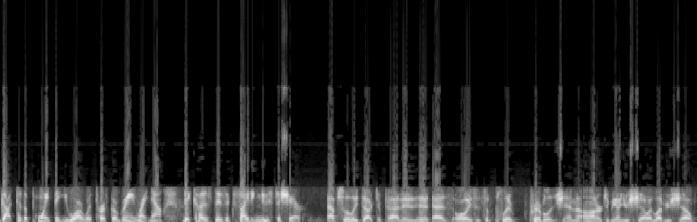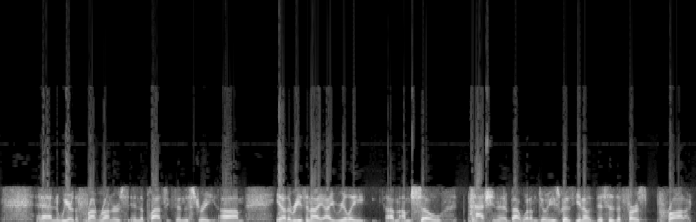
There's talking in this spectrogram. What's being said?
got to the point that you are with Perf Go Green right now because there's exciting news to share. Absolutely, Dr. Pat. It, it, as always, it's a pl- privilege and an honor to be on your show. I love your show, and we are the front runners in the plastics industry. Um, you know, the reason I, I really I'm, I'm so passionate about what I'm doing is because you know this is the first product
